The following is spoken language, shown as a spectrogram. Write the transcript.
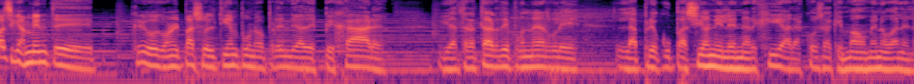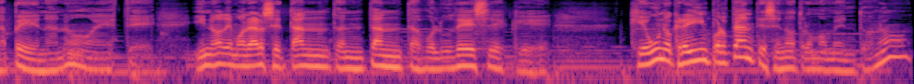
Básicamente, creo que con el paso del tiempo uno aprende a despejar y a tratar de ponerle la preocupación y la energía a las cosas que más o menos valen la pena, ¿no? Este, y no demorarse tanto en tantas boludeces que, que uno creía importantes en otro momento, ¿no?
